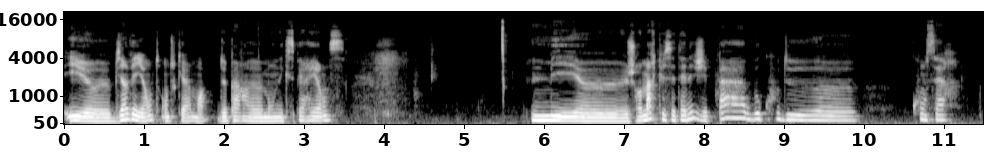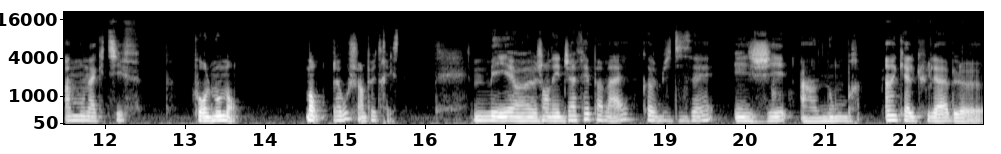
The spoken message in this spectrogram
et euh, bienveillante, en tout cas, moi, de par euh, mon expérience. Mais je remarque que cette année, j'ai pas beaucoup de concerts à mon actif pour le moment. Bon, j'avoue, je suis un peu triste. Mais j'en ai déjà fait pas mal, comme je disais, et j'ai un nombre incalculable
